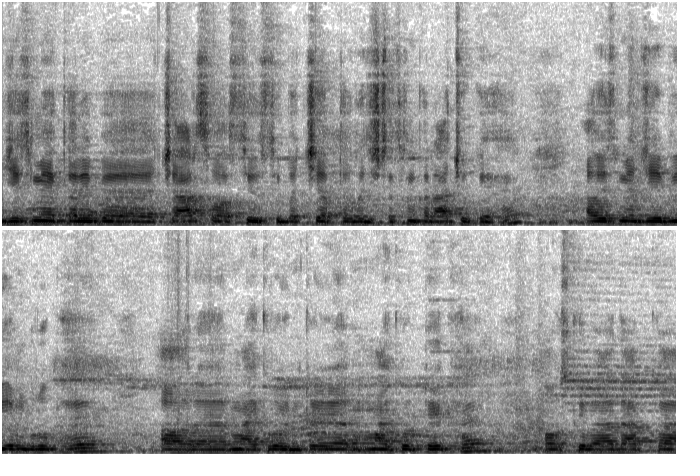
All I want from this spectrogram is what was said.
जिसमें करीब चार सौ अस्सी अस्सी बच्चे अब तक रजिस्ट्रेशन करा चुके हैं और इसमें जे बी एम ग्रुप है और माइक्रो इंटर माइक्रोटेक है और उसके बाद आपका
